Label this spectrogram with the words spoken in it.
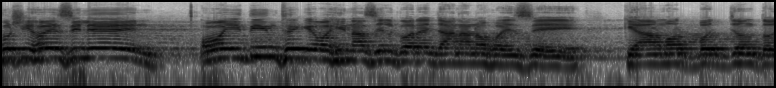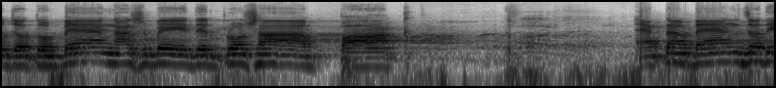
খুশি হয়েছিলেন। ওই দিন থেকে ওহি নাসিল করে জানানো হয়েছে, কিয়ামত পর্যন্ত যত ব্যাং আসবে, এদের প্রসাব পাক। একটা ব্যাংক যদি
